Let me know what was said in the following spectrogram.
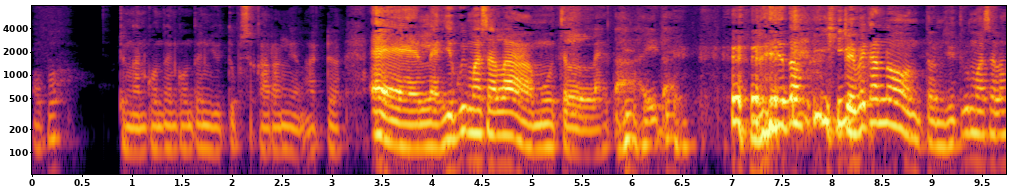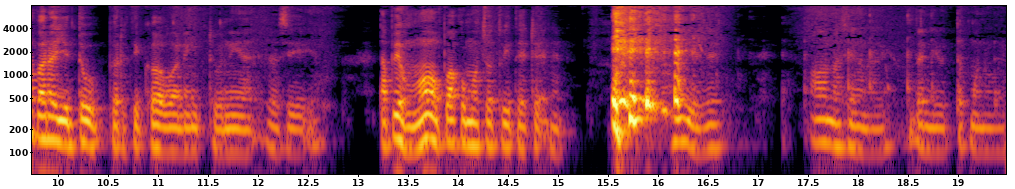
apa dengan konten-konten YouTube sekarang yang ada. Eh leh ya kuwi masalahmu celeh tai tai. Iya toh, dhewe kan nonton itu masalah para youtuber tiga ning dunia sih tapi yo ngopo aku mau tweet deknen iya ngono iki, konten YouTube ngono kuwi.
